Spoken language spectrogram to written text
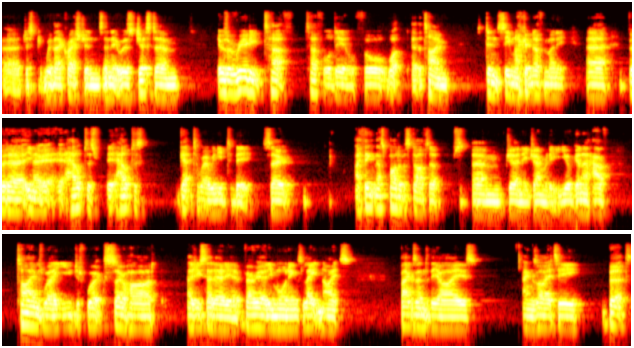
uh, just with their questions, and it was just, um, it was a really tough, tough ordeal for what at the time didn't seem like enough money. Uh, but uh, you know, it, it helped us. It helped us get to where we need to be. So I think that's part of a startup um, journey. Generally, you're going to have times where you just work so hard, as you said earlier, very early mornings, late nights, bags under the eyes, anxiety, but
